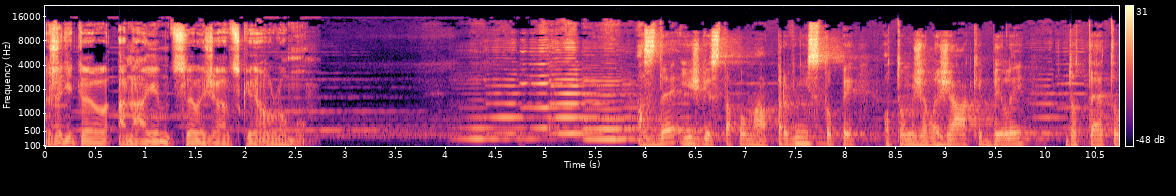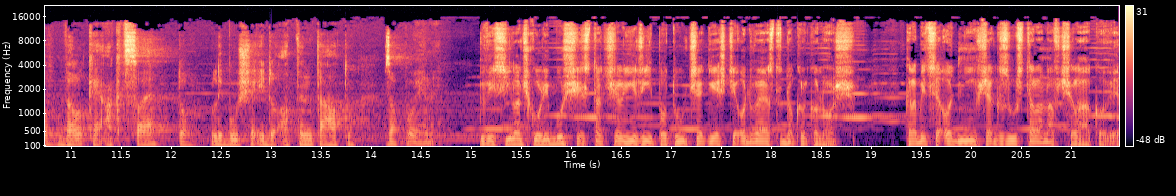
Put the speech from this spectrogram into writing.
ředitel a nájemce ležáckého lomu. A zde již gestapo má první stopy o tom, že ležáky byly do této velké akce, do Libuše i do atentátu zapojeny. Vysílačku Libuši stačil Jiří Potůček ještě odvést do Krkonoš. Krabice od ní však zůstala na Včelákově,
